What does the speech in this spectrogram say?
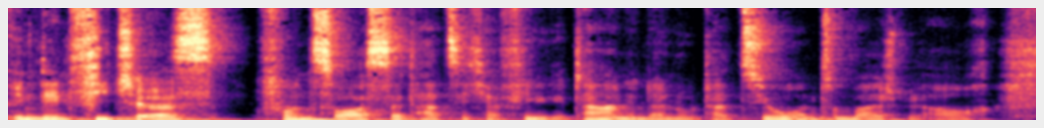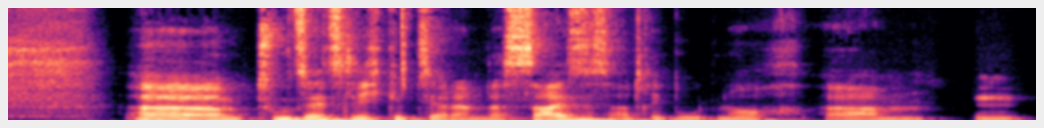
In den Features von SourceSet hat sich ja viel getan, in der Notation zum Beispiel auch. Ähm, zusätzlich gibt's ja dann das Sizes-Attribut noch. Ähm, mhm.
